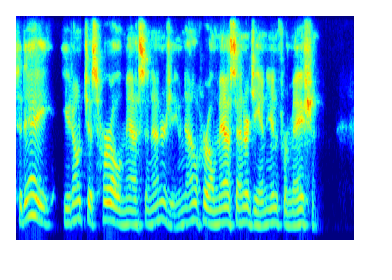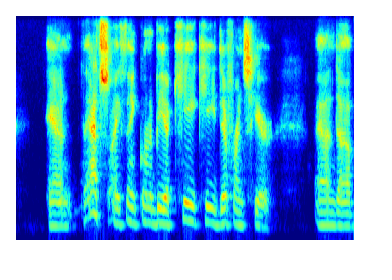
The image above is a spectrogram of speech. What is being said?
Today, you don't just hurl mass and energy, you now hurl mass, energy, and information. And that's, I think, going to be a key, key difference here. And uh,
